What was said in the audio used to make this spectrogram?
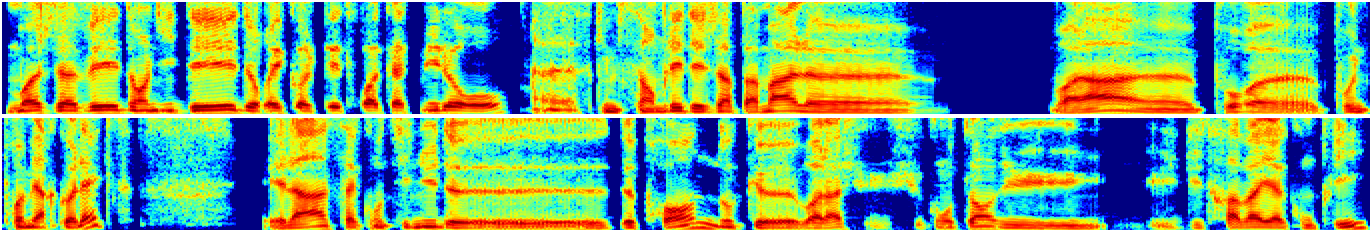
Moi, j'avais dans l'idée de récolter 3 4 000 euros, ce qui me semblait déjà pas mal voilà, pour, pour une première collecte. Et là, ça continue de, de prendre. Donc voilà, je, je, suis content du, du, du travail accompli.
